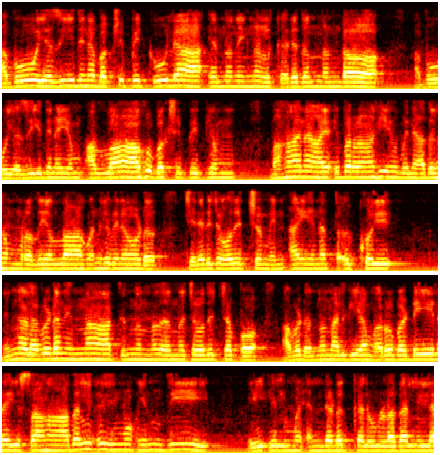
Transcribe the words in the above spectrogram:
അബൂ യസീദിനെ ഭക്ഷിപ്പിക്കൂല എന്ന് നിങ്ങൾ കരുതുന്നുണ്ടോ? അബൂ യസീദിനെയും അള്ളാഹു ഭക്ഷിപ്പിക്കും. മഹാനായ ഇബ്രാഹിം അദ്ദേഹം റളിയല്ലാഹു അൻഹുവിനോട് ചിലർ ചോദിച്ചു മിൻ ഐന തഖുൽ നിങ്ങൾ എവിടെ നിന്നാ തിന്നുന്നത്? എന്ന് ചോദിച്ചപ്പോ അവിടുന്ന് നൽകിയ മറുപടി ലൈസ ഹാദൽ ഇൽമു ഇന്ദി. ഈ ഇൽമ എന്റെ അടുക്കലുള്ളതല്ല.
